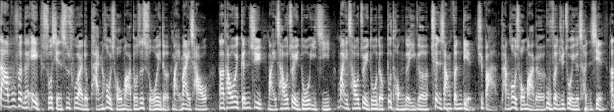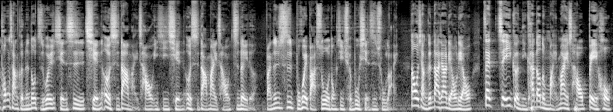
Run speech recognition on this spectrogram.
大部分的 App 所显示出来的盘后筹码都是所谓的买卖超，那它会根据买超最多以及卖超最多的不同的一个券商分点，去把盘后筹码的部分去做一个呈现。那通常可能都只会显示前二十大买超以及前二十大卖超之类的，反正就是不会把所有东西全部显示出来。那我想跟大家聊聊，在这一个你看到的买卖超背后，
